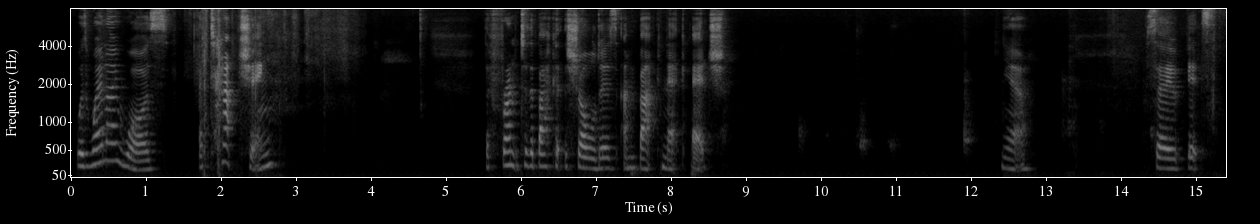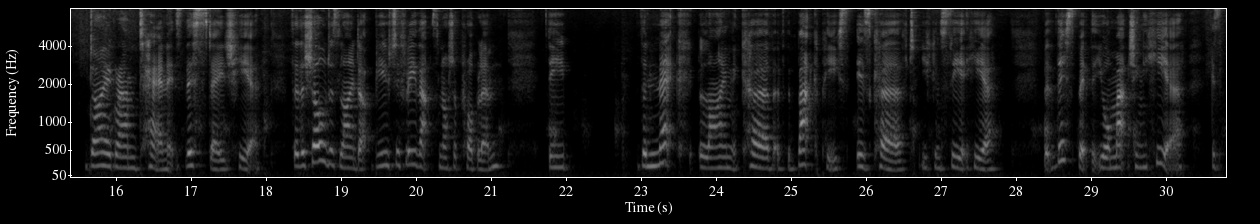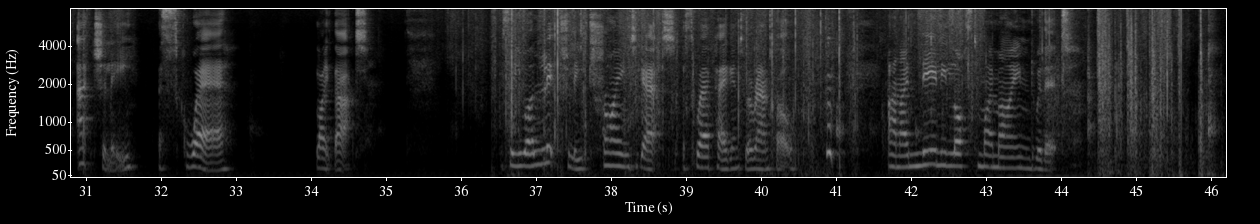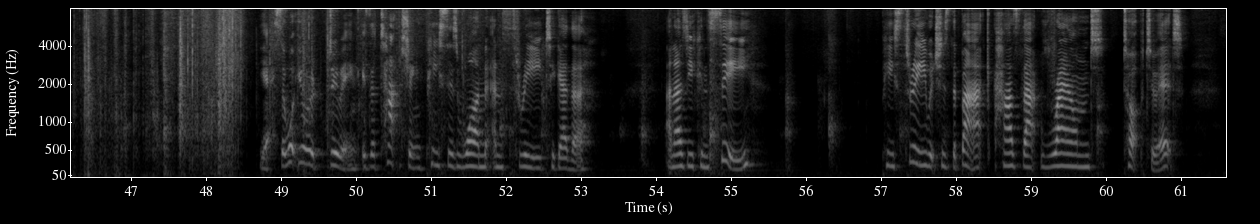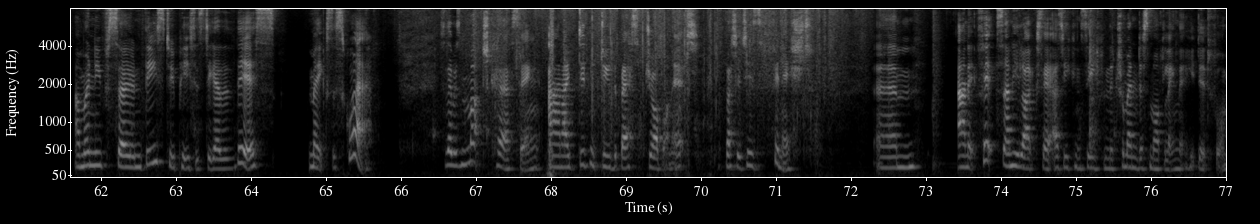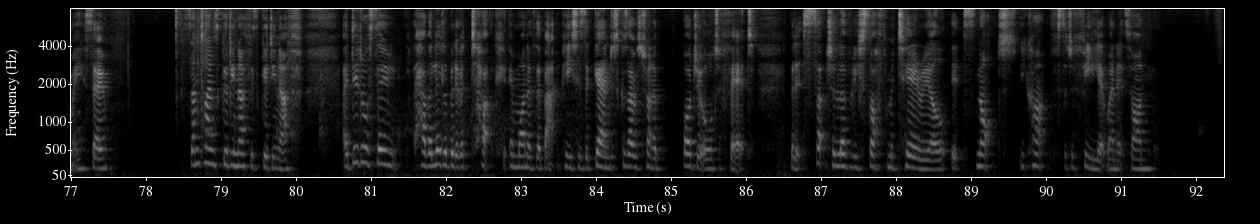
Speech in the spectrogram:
was when I was attaching the front to the back at the shoulders and back neck edge. Yeah. So it's diagram 10, it's this stage here. So the shoulders lined up beautifully, that's not a problem. The the neck line curve of the back piece is curved. You can see it here. But this bit that you're matching here is actually a square like that. So you are literally trying to get a square peg into a round hole. and I nearly lost my mind with it. Yeah, so what you're doing is attaching pieces one and three together. And as you can see, piece three, which is the back, has that round top to it. And when you've sewn these two pieces together, this makes a square. So there was much cursing and I didn't do the best job on it, but it is finished. Um, and it fits and he likes it, as you can see from the tremendous modelling that he did for me. So sometimes good enough is good enough. I did also have a little bit of a tuck in one of the back pieces again, just because I was trying to bodge it all to fit. But it's such a lovely soft material. It's not, you can't sort of feel it when it's on.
